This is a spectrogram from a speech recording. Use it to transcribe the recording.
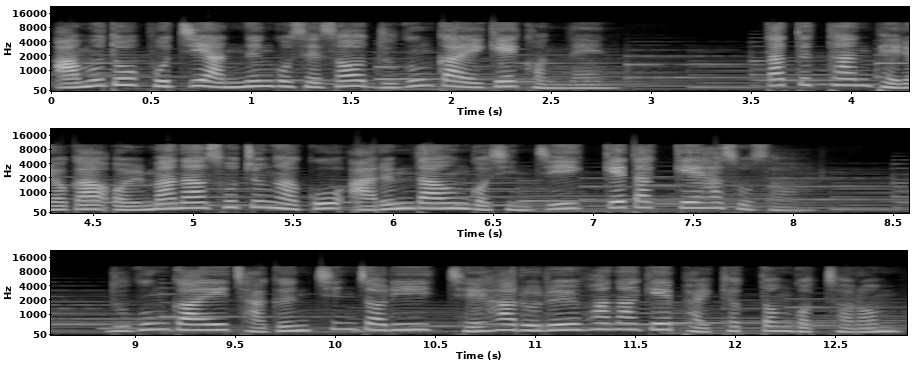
아무도 보지 않는 곳에서 누군가에게 건넨 따뜻한 배려가 얼마나 소중하고 아름다운 것인지 깨닫게 하소서. 누군가의 작은 친절이 제 하루를 환하게 밝혔던 것처럼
